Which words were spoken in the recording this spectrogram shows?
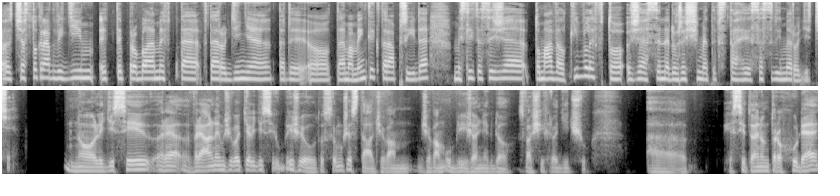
uh, častokrát vidím i ty problémy v té, v té rodině, tedy té maminky, která přijde. Myslíte si, že to má velký vliv to, že si nedořešíme ty vztahy se svými rodiči? No, lidi si v reálném životě lidi si ubližují. To se může stát, že vám, že vám ublížil někdo z vašich rodičů. Uh, jestli to jenom trochu jde,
